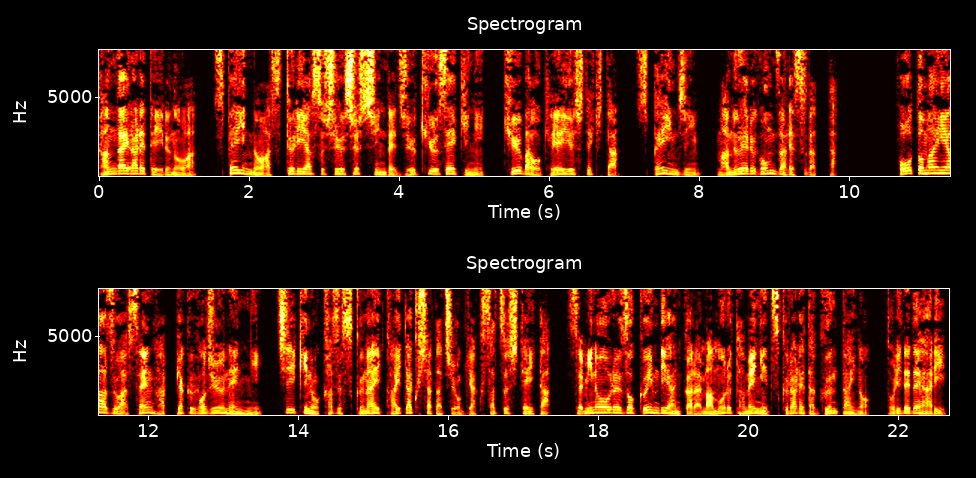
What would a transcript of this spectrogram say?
考えられているのは、スペインのアストゥリアス州出身で19世紀にキューバを経由してきたスペイン人マヌエル・ゴンザレスだった。フォートマイヤーズは1850年に地域の数少ない開拓者たちを虐殺していたセミノール族インディアンから守るために作られた軍隊の砦であり、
